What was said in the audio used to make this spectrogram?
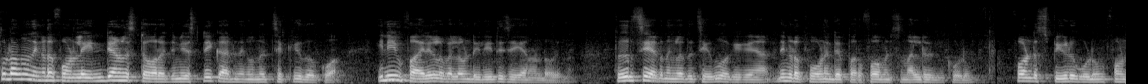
തുടർന്ന് നിങ്ങളുടെ ഫോണിലെ ഇന്റേർണൽ സ്റ്റോറേജും എസ് ഡി കാർഡും നിങ്ങളൊന്ന് ചെക്ക് ചെയ്ത് നോക്കുക. ഇനിയും ഫയലുകൾ വല്ലതും ഡിലീറ്റ് ചെയ്യാനുണ്ടോ എന്ന്. തീർച്ചയായിട്ടും നിങ്ങളിത് ചെയ്തു നോക്കിക്കഴിഞ്ഞാൽ നിങ്ങളുടെ ഫോണിന്റെ പെർഫോമൻസ് നല്ല രീതിയിൽ കൂടും. ഫോണിന്റെ സ്പീഡ് കൂടും ഫോൺ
